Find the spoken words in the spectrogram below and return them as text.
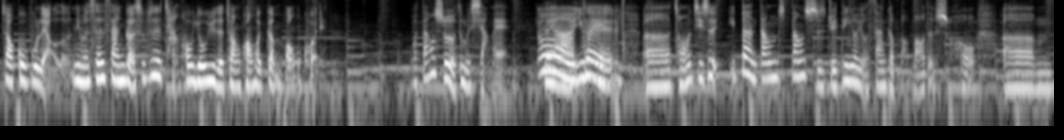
照顾不了了，你们生三个，是不是产后忧郁的状况会更崩溃？我当时有这么想、哎，对啊哦因为呃，从其实一旦当当时决定要有三个宝宝的时候，嗯、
